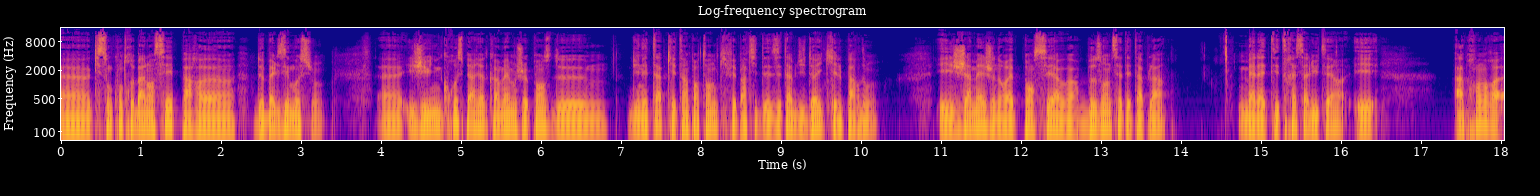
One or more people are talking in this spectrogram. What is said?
euh, qui sont contrebalancées par de belles émotions. J'ai eu une grosse période quand même, je pense, de d'une étape qui est importante, qui fait partie des étapes du deuil, qui est le pardon. Et jamais je n'aurais pensé avoir besoin de cette étape-là, mais elle a été très salutaire et apprendre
